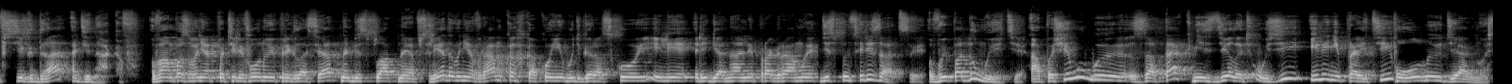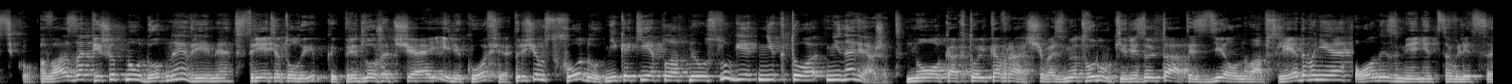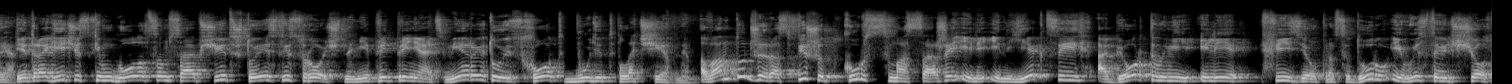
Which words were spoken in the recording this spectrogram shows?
всегда одинаков. Вам позвонят по телефону и пригласят на бесплатное обследование в рамках какой-нибудь городской или региональной программы диспансеризации. Вы подумаете, а почему бы за так не сделать УЗИ или не пройти полную диагностику? Вас запишут на удобное время, встретят улыбкой, предложат чай или кофе, причем сходу никакие платные услуги никто не навяжет. Но как только врач возьмет в руки результаты сделанного обследования, он изменится в лице. И трагическим голосом сообщит, что если срочно не предпринять меры, то исход будет плачевным. Вам тут же распишут курс массажей или инъекций, обертываний или физиопроцедуру и выставить счет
